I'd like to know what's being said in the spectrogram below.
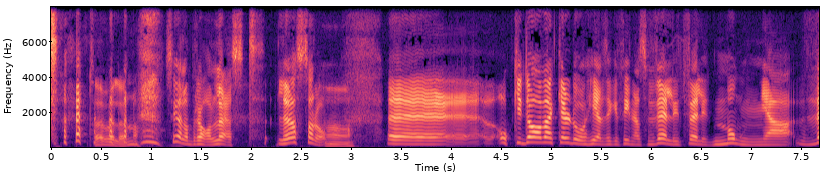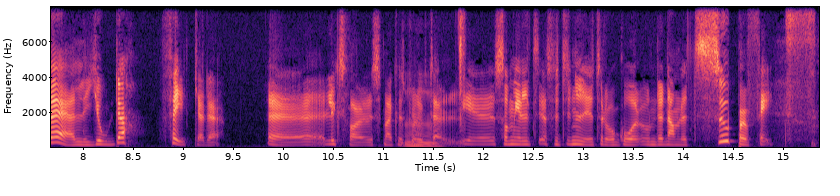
Ta väl den. Så jävla bra löst, löst av dem. Ja. Eh, och idag verkar det då helt enkelt finnas väldigt, väldigt många välgjorda fejkade eh, lyxvarumärkesprodukter Mm. eh, som enligt SVT Nyheter då går under namnet Superfakes.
